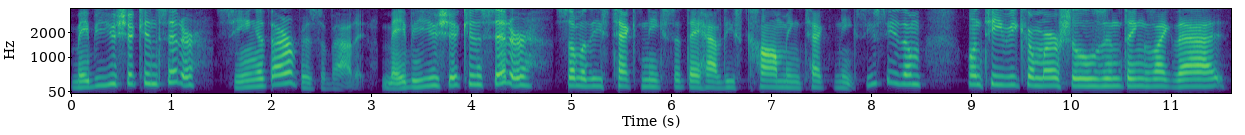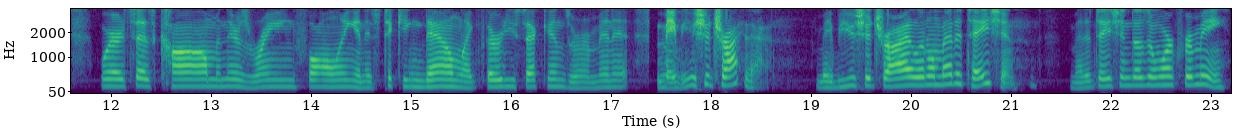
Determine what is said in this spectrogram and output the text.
Maybe you should consider seeing a therapist about it. Maybe you should consider some of these techniques that they have, these calming techniques. You see them on TV commercials and things like that, where it says calm and there's rain falling and it's ticking down like 30 seconds or a minute. Maybe you should try that. maybe you should try a little meditation. Meditation doesn't work for me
